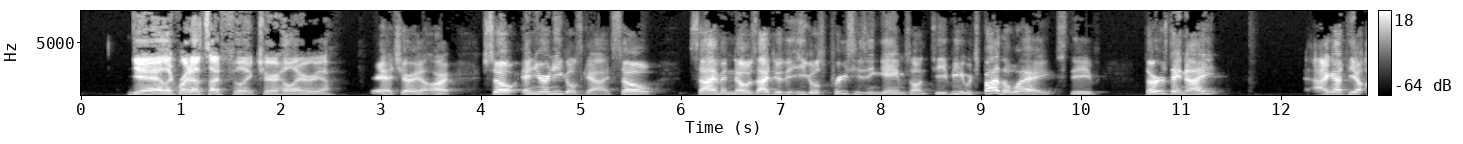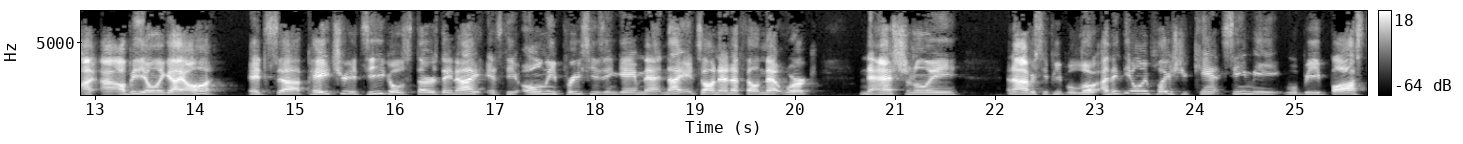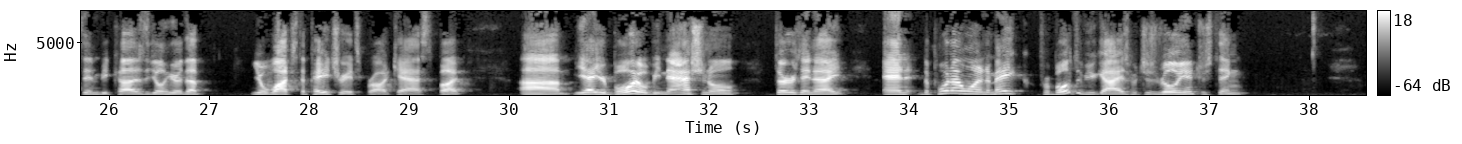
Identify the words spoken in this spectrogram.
Yeah, like right outside Philly, Cherry Hill area. Yeah, Cherry Hill. All right. So, and you're an Eagles guy. So Simon knows I do the Eagles preseason games on TV. Which, by the way, Steve, Thursday night, I got the. I, will be the only guy on. It's uh, Patriots Eagles Thursday night. It's the only preseason game that night. It's on NFL Network nationally, and obviously people look. I think the only place you can't see me will be Boston because you'll hear the, you'll watch the Patriots broadcast, but um, yeah, your boy will be national Thursday night. And the point I wanted to make for both of you guys, which is really interesting,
